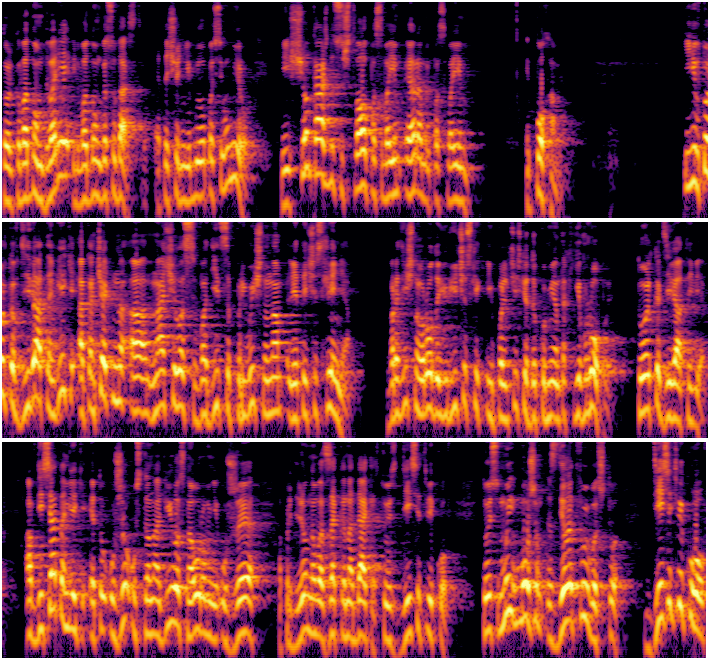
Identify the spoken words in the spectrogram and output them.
Только в одном дворе или в одном государстве. Это еще не было по всему миру. И еще каждый существовал по своим эрам и по своим эпохам. И только в IX веке окончательно а, началось вводиться привычно нам летоисчисление в различного рода юридических и политических документах Европы. Только IX век. А в X веке это уже установилось на уровне уже определенного законодательства, то есть 10 веков. То есть мы можем сделать вывод, что 10 веков,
